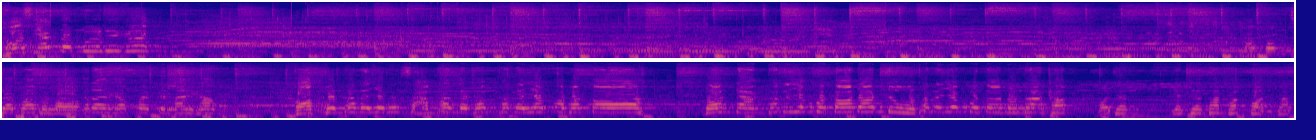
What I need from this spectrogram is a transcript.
ขอเสียงตบมือด้วยครับครับผมเจ้าภาพรอก็ได้ครับ ไม่เป็นไรครับ ขอบคุณท่านนายกทั้งสามท่านนะครับท่านนายกอบตดอนดังท่านนายกอบตดอนดูท่านนายกอบตนนทาครับขอเชิญเรียนเชิญท่านพักผ่อนครับ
